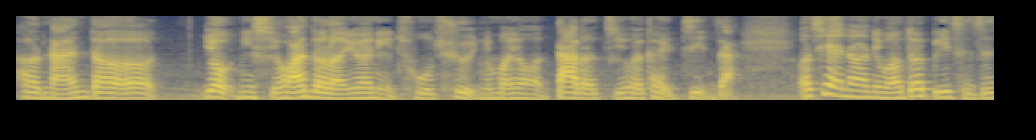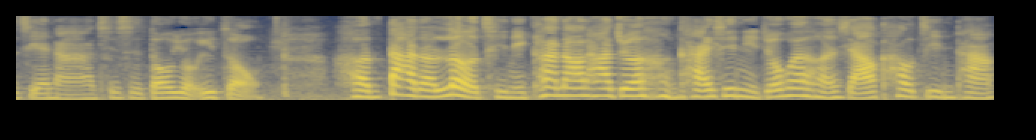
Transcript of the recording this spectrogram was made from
很难得。有你喜欢的人约你出去，你们有很大的机会可以进展，而且呢，你们对彼此之间啊，其实都有一种很大的热情。你看到他觉得很开心，你就会很想要靠近他，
